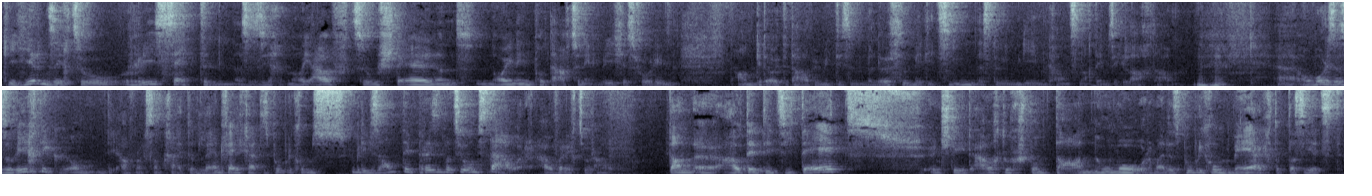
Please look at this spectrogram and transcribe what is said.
Gehirn sich zu resetten, also sich neu aufzustellen und neuen Input aufzunehmen, wie ich es vorhin angedeutet habe mit diesem Löffel Medizin, das du ihnen geben kannst, nachdem sie gelacht haben. Mhm. Ja, Humor ist also wichtig, um die Aufmerksamkeit und Lernfähigkeit des Publikums über die gesamte Präsentationsdauer aufrechtzuerhalten. Dann äh, Authentizität entsteht auch durch spontanen Humor. Ich meine, das Publikum merkt, ob das jetzt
